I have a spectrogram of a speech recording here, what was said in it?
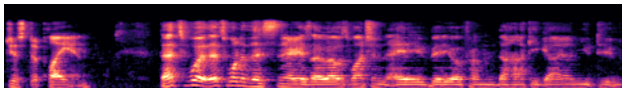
just a play in. That's what. That's one of the scenarios. I, I was watching a video from the hockey guy on YouTube,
